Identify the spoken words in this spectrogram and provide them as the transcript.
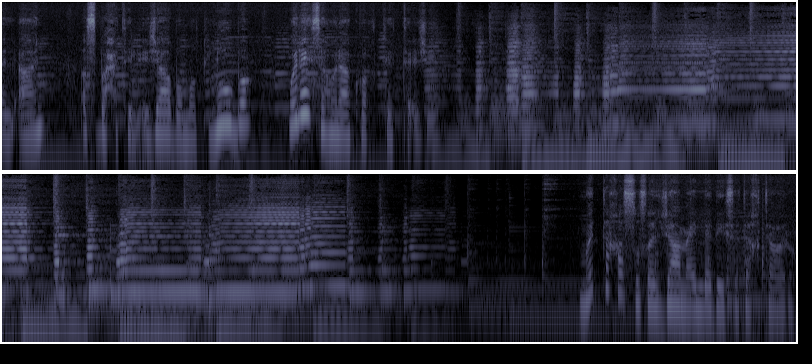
الآن أصبحت الإجابة مطلوبة وليس هناك وقت للتأجيل ما التخصص الجامعي الذي ستختاره؟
